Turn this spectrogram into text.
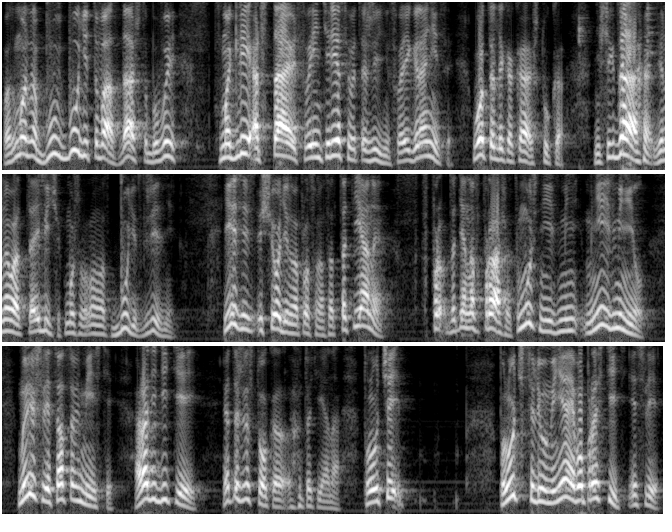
возможно, будет вас, да, чтобы вы смогли отстаивать свои интересы в этой жизни, свои границы. Вот или какая штука. Не всегда виноват обидчик, может, он у нас будет в жизни. Есть еще один вопрос у нас от Татьяны. Татьяна спрашивает, муж не измени... мне изменил, мы решили остаться вместе, ради детей. Это жестоко, Татьяна. Получай Получится ли у меня его простить, если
